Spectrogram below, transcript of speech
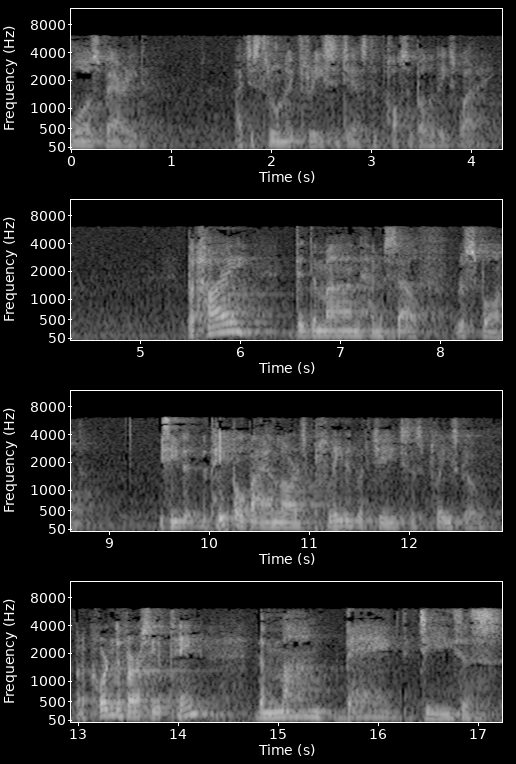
was varied. I've just thrown out three suggested possibilities why. But how did the man himself respond? You see, the, the people by and large pleaded with Jesus, please go. But according to verse 18, the man begged Jesus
